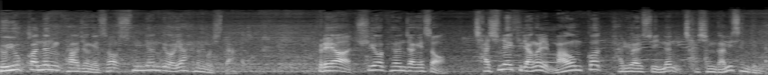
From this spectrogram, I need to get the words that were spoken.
교육받는 과정에서 숙련되어야 하는 것이다. 그래야 취업 현장에서 자신의 기량을 마음껏 발휘할 수 있는 자신감이 생긴다.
